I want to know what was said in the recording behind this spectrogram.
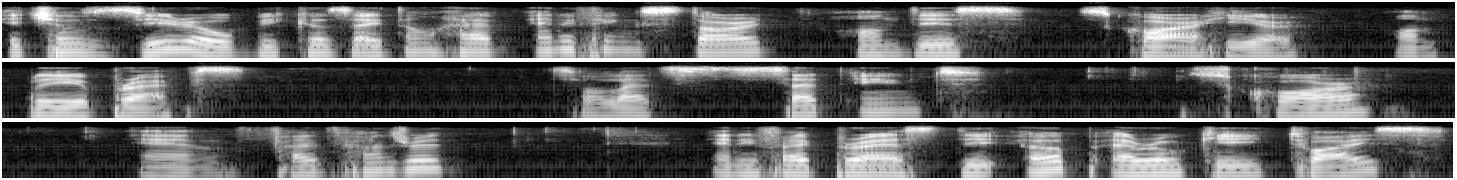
It shows zero because I don't have anything stored on this score here on player prefs. So let's set int score and 500 and if I press the up arrow key twice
